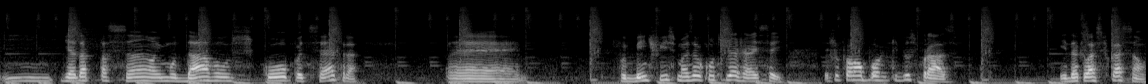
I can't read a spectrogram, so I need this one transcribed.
e de adaptação, e mudava o escopo, etc. É, foi bem difícil, mas eu conto já já isso aí. Deixa eu falar um pouco aqui dos prazos e da classificação.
